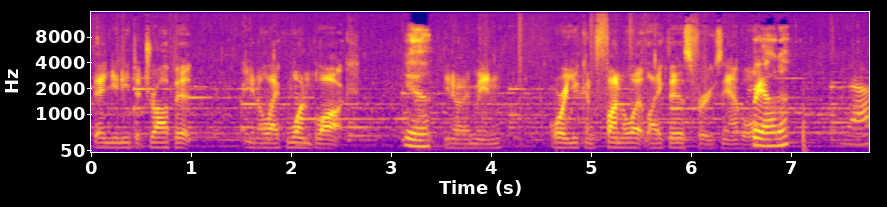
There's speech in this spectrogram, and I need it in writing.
then you need to drop it, you know, like one block. Yeah. You know what I mean? Or you can funnel it like this, for example. Brianna, Yeah.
